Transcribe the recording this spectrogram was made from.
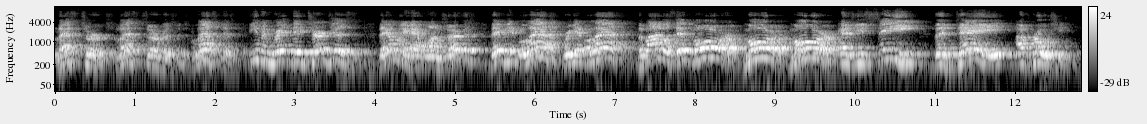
Less church, less services, less this. Even great big churches, they only have one service. They're getting less. We're getting less. The Bible said more, more, more as you see the day approaching.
